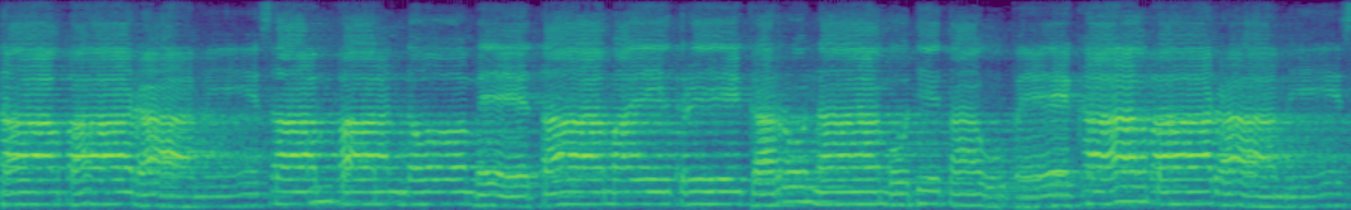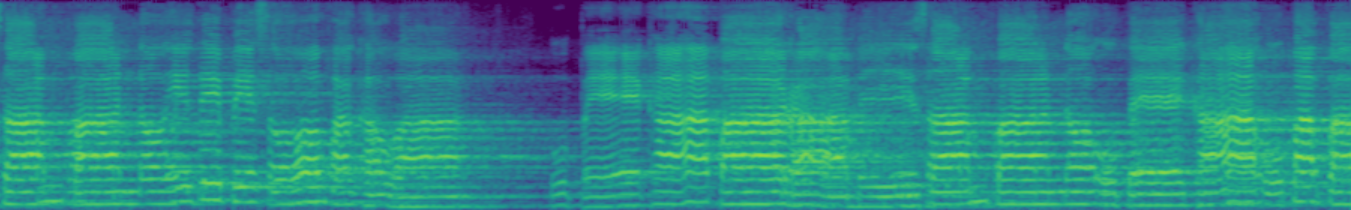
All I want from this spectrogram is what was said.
ทาปารามิสัมปันโนเมตตาไมตรีกรุณามุทิตาอุเบกขาปารามิสัมปันโนอิติปิโสภะคะวา อุเปขาปารามิสัมปันโนอุเปขาอุปปา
